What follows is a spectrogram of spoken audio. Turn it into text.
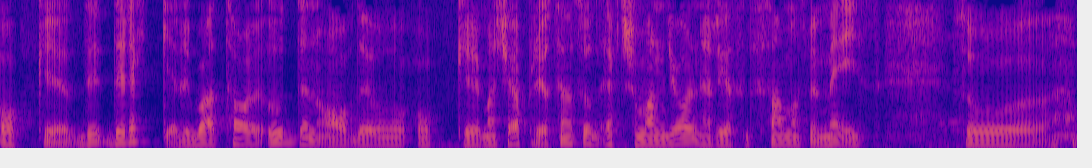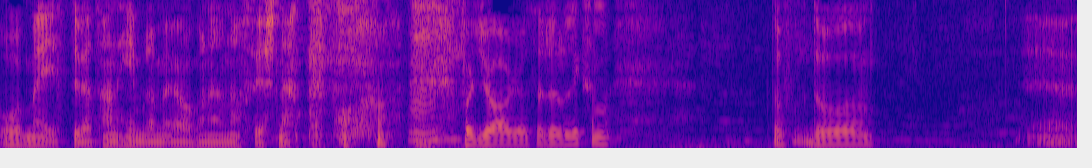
Och eh, det, det, räcker. Det är bara att ta udden av det och, och, eh, man köper det. Och sen så eftersom man gör den här resan tillsammans med Mace så, och Mace, du vet, han himlar med ögonen och ser snett på, mm. på Jargo. Så då liksom, då, då eh,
